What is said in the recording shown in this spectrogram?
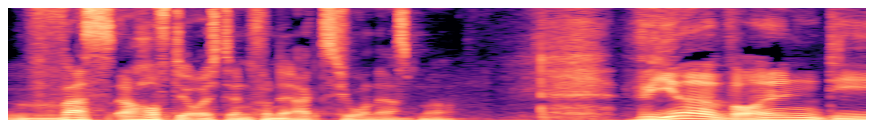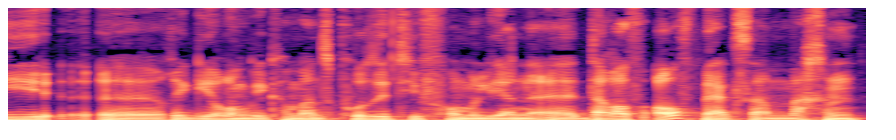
Was erhofft ihr euch denn von der Aktion erstmal? Wir wollen die äh, Regierung, wie kann man es positiv formulieren, äh, darauf aufmerksam machen,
